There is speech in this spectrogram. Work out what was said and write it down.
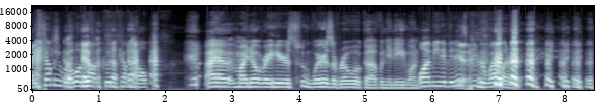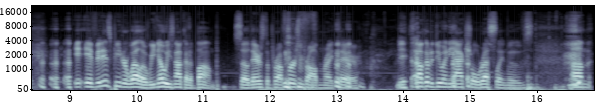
Are you telling me RoboCop couldn't come help? I have my note right here is where's a RoboCop when you need one Well, I mean, if it is Yeah. Peter Weller, if it is Peter Weller, we know he's not going to bump. So there's the pro- first problem right there. He's not going to do any actual wrestling moves. Um,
